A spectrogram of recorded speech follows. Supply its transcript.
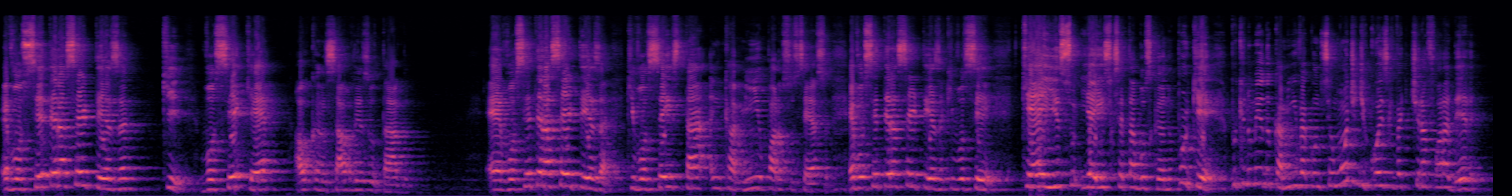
é você ter a certeza que você quer alcançar o resultado. É você ter a certeza que você está em caminho para o sucesso. É você ter a certeza que você quer isso e é isso que você está buscando. Por quê? Porque no meio do caminho vai acontecer um monte de coisa que vai te tirar fora dele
